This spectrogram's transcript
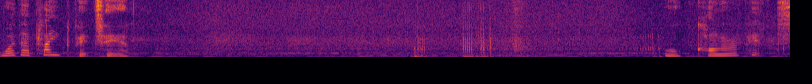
Were there plague pits here? Or cholera pits?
